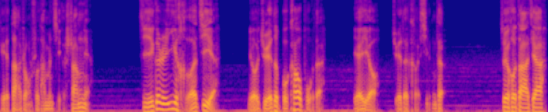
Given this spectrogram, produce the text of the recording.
给大壮叔他们几个商量，几个人一合计，有觉得不靠谱的，也有觉得可行的。最后大家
